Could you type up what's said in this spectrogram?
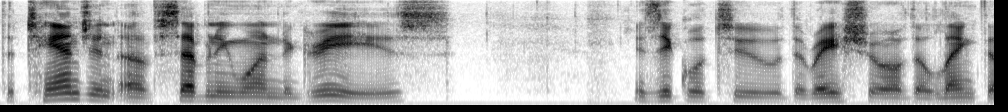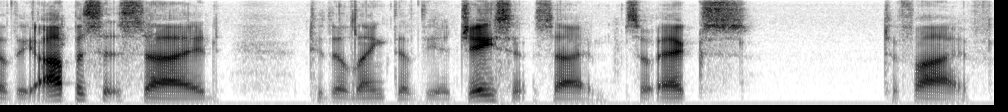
The tangent of 71 degrees is equal to the ratio of the length of the opposite side to the length of the adjacent side. So x to 5.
